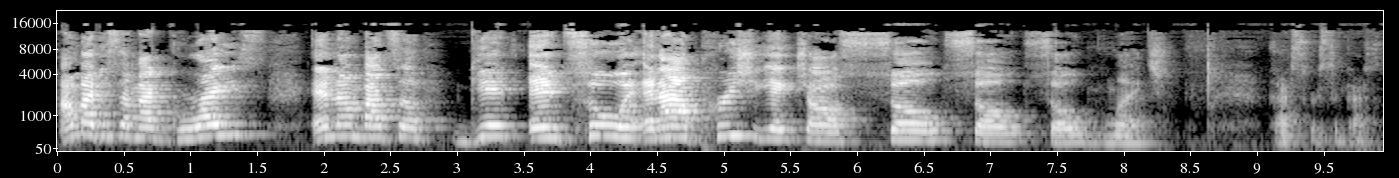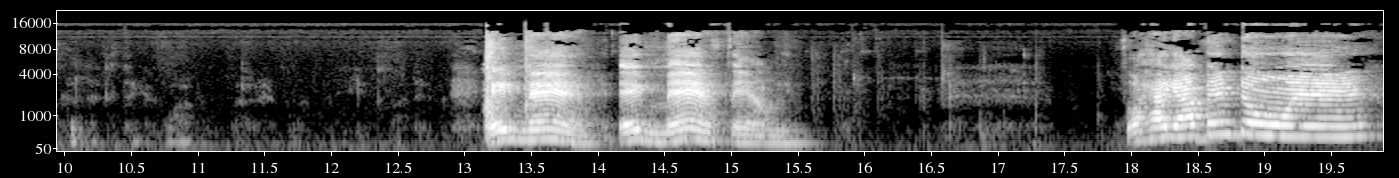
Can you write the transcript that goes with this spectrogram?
I'm about to say my grace and I'm about to get into it. And I appreciate y'all so, so, so much. God's grace and God's goodness. Amen. Amen, family. So how y'all been doing?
